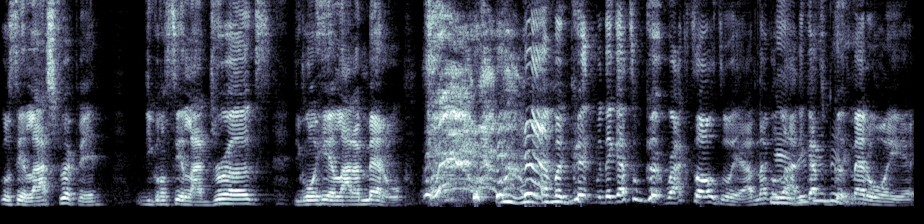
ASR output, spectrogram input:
You're gonna see a lot of stripping. You're gonna see a lot of drugs. You're gonna hear a lot of metal. but good, but they got some good rock songs on here. I'm not gonna Yeah, lie, they got some good metal on here.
